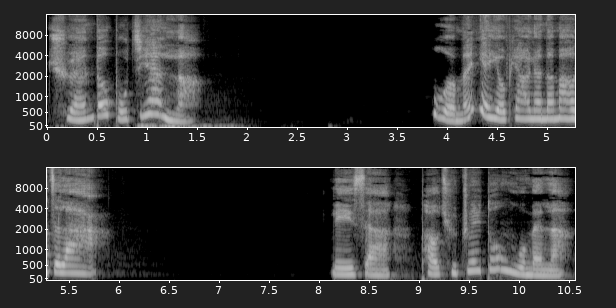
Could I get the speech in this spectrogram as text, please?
全都不见了。我们也有漂亮的帽子啦！Lisa 跑去追动物们了。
